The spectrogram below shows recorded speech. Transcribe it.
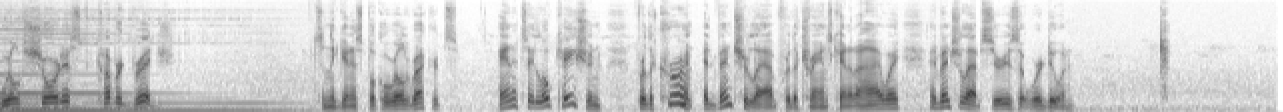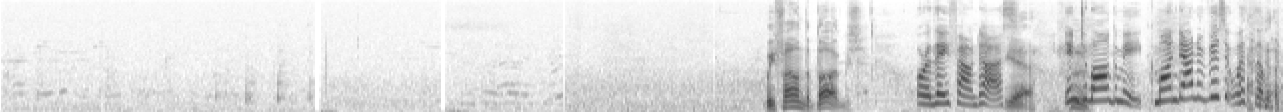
World's shortest covered bridge. It's in the Guinness Book of World Records. And it's a location for the current Adventure Lab for the Trans-Canada Highway Adventure Lab series that we're doing. We found the bugs. Or they found us. Yeah. In Temagami. Come on down and visit with them.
